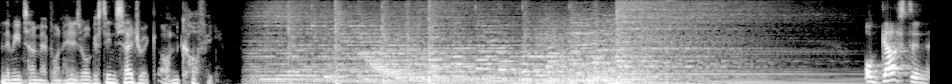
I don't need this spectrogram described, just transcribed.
In the meantime, everyone, here's Augustine Sedgewick on coffee. Augustine,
